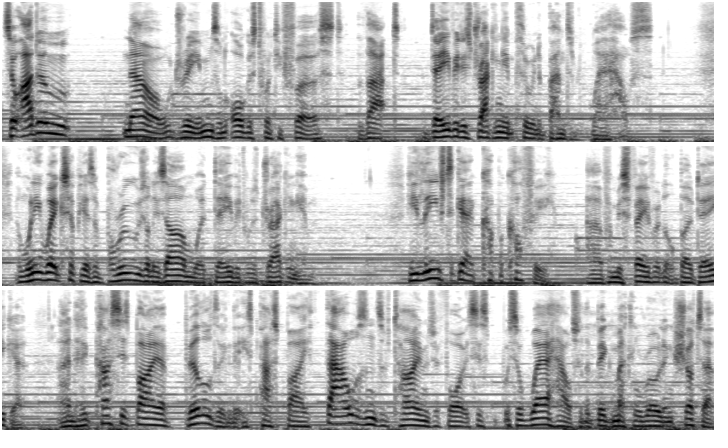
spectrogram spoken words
So Adam now dreams on August 21st that David is dragging him through an abandoned warehouse. And when he wakes up, he has a bruise on his arm where David was dragging him. He leaves to get a cup of coffee uh, from his favourite little bodega. And he passes by a building that he's passed by thousands of times before. It's, this, it's a warehouse with a big metal rolling shutter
